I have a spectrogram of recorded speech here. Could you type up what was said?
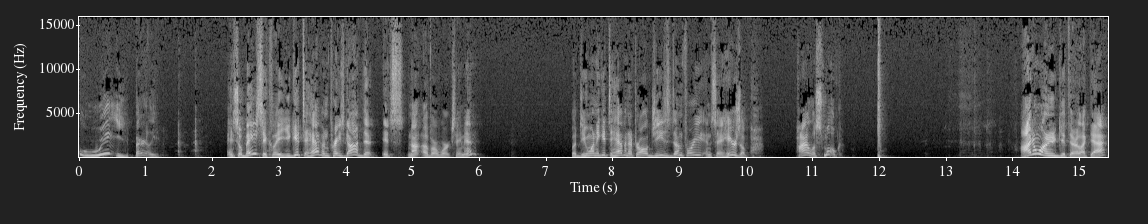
Wee, barely. And so basically, you get to heaven, praise God that it's not of our works. Amen? But do you want to get to heaven after all Jesus done for you and say, here's a pile of smoke? I don't want you to get there like that.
